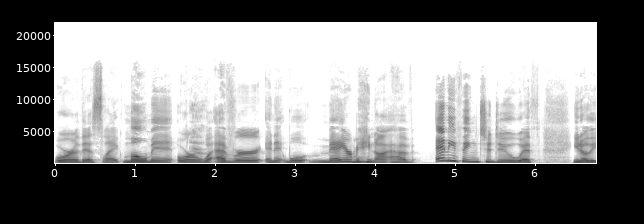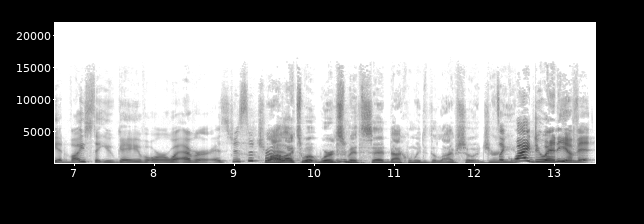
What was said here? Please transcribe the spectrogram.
or this like moment or Yeah. whatever and it will may or may not have anything to do with you know the advice that you gave or whatever it's just a trip Well, I liked what Wordsmith said back when we did the live show at Journey. it's like why do any of it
